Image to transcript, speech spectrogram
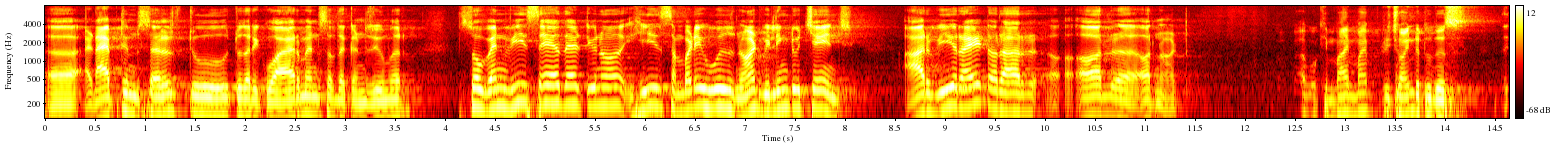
uh, adapt himself to, to the requirements of the consumer. So when we say that, you know, he is somebody who is not willing to change, are we right or are, or, uh, or not? Okay, my, my rejoinder to this, the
